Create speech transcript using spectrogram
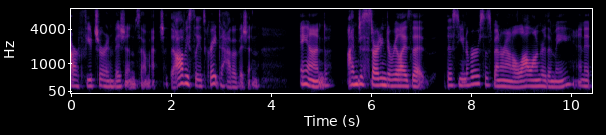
our future and vision so much. Obviously, it's great to have a vision. And I'm just starting to realize that this universe has been around a lot longer than me and it's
